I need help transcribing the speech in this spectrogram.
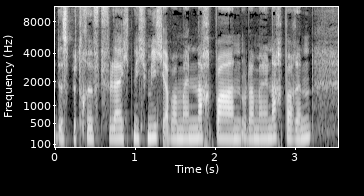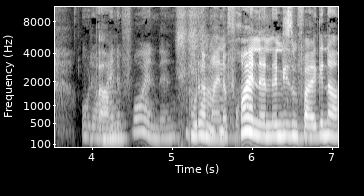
Das betrifft vielleicht nicht mich, aber meinen Nachbarn oder meine Nachbarin Oder meine Freundin. oder meine Freundin in diesem Fall, genau.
